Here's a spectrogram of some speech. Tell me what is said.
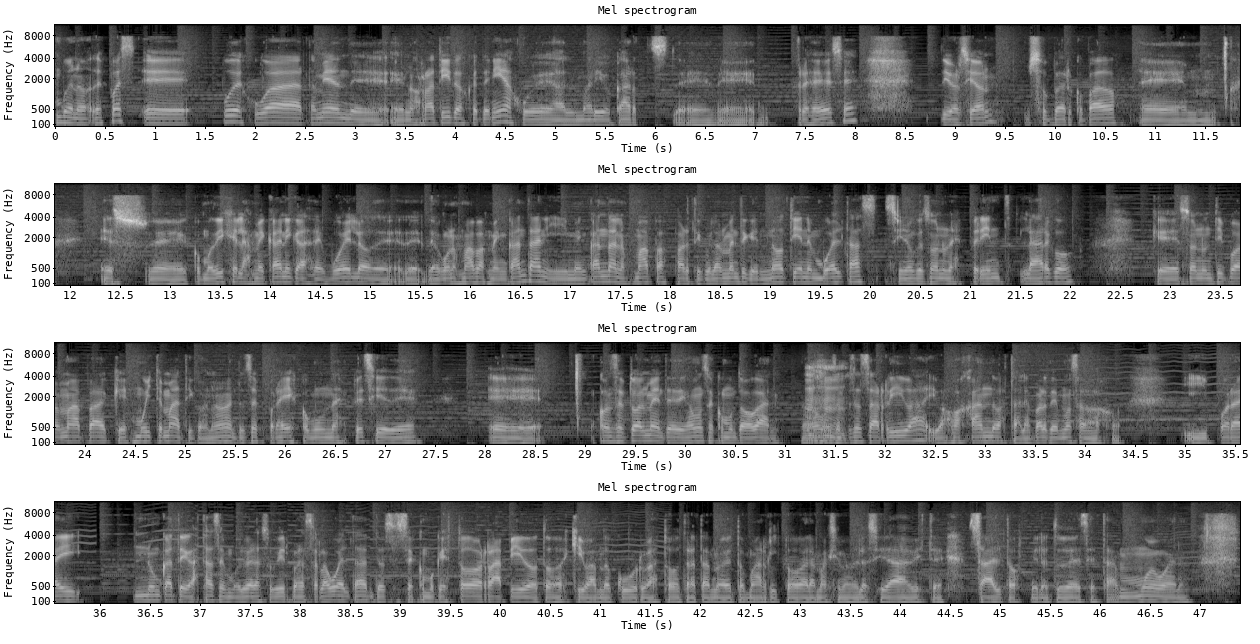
Bueno, después eh, pude jugar también de, en los ratitos que tenía, jugué al Mario Kart de, 3DS. Diversión, súper copado. Em, es, eh, como dije, las mecánicas de vuelo de, algunos mapas me encantan y me encantan los mapas particularmente que no tienen vueltas, sino que son un sprint largo, que son un tipo de mapa que es muy temático, ¿no? Entonces por ahí es como una especie de... Eh, conceptualmente, digamos, es como un tobogán, ¿no? empezás arriba y vas bajando hasta la parte más abajo. Y por ahí nunca te gastas en volver a subir para hacer la vuelta, entonces es como que es todo rápido, todo esquivando curvas, todo tratando de tomar todo a la máxima velocidad, viste, saltos, pelotudes, está muy bueno.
